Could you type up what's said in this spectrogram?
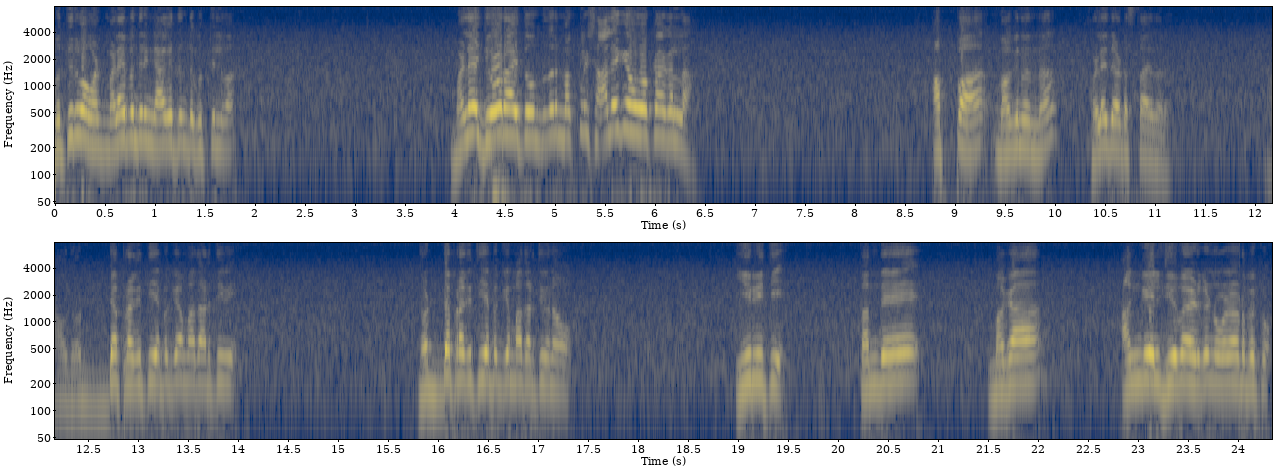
ಗೊತ್ತಿಲ್ವಾ, ಮಳೆ ಬಂದರೆ ಹಿಂಗಾಗುತ್ತೆ ಅಂತ ಗೊತ್ತಿಲ್ವಾ? ಮಳೆ ಜೋರಾಯಿತು ಅಂತಂದರೆ ಮಕ್ಕಳು ಶಾಲೆಗೆ ಹೋಗೋಕ್ಕಾಗಲ್ಲ. ಅಪ್ಪ ಮಗನನ್ನು ಹೊಳೆದಾಡಿಸ್ತಾ ಇದ್ದಾನೆ. ನಾವು ದೊಡ್ಡ ಪ್ರಗತಿಯ ಬಗ್ಗೆ ಮಾತಾಡ್ತೀವಿ. ದೊಡ್ಡ ಪ್ರಗತಿಯ ಬಗ್ಗೆ ಮಾತಾಡ್ತೀವಿ ನಾವು. ಈ ರೀತಿ ತಂದೆ, ಮಗ, ಅಂಗೈಲಿ ಜೀವ ಹಿಡ್ಕೊಂಡು ಓಡಾಡಬೇಕು.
